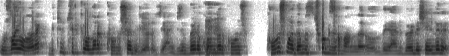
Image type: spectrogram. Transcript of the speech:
uzay olarak bütün Türkiye olarak konuşabiliyoruz yani. Bizim böyle konuları konuş konuşmadığımız çok zamanlar oldu. Yani böyle şeyleri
